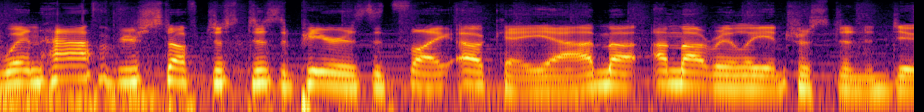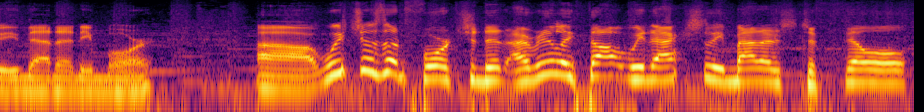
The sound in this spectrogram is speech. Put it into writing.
when half of your stuff just disappears, it's like, okay, yeah, I'm not, I'm not really interested in doing that anymore. Uh, which is unfortunate. I really thought we'd actually manage to fill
